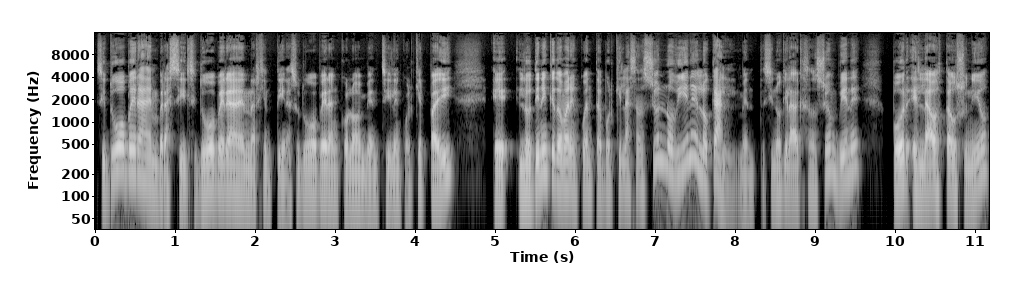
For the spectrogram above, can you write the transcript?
si tú operas en Brasil, si tú operas en Argentina, si tú operas en Colombia, en Chile, en cualquier país, eh, lo tienen que tomar en cuenta porque la sanción no viene localmente, sino que la sanción viene por el lado de Estados Unidos.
